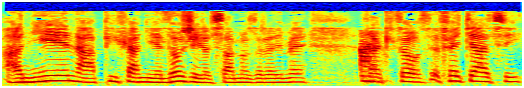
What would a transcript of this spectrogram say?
a nie na pichanie do žil, samozrejme. Tak to feťáci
